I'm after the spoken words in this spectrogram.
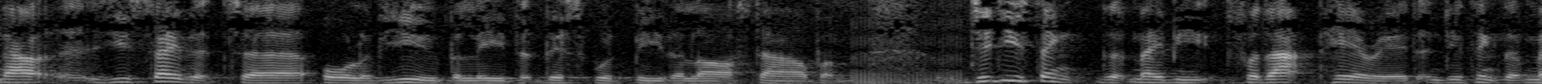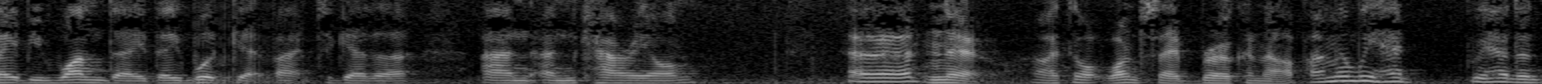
Now, as you say that uh, all of you believe that this would be the last album. Did you think that maybe for that period, and do you think that maybe one day they would get back together and, and carry on? Uh, no, I thought once they'd broken up. I mean, we had we had a,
